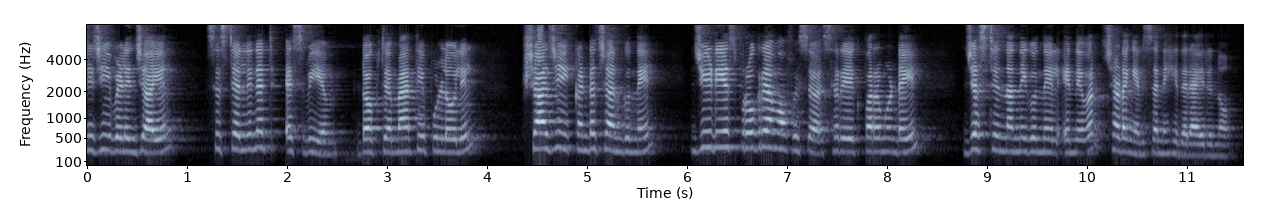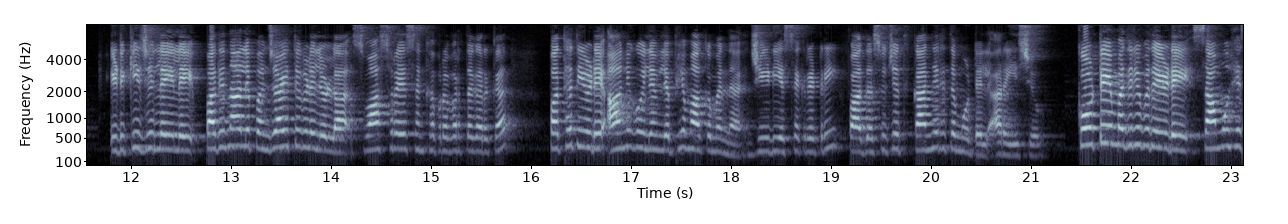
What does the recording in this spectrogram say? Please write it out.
Jiji Velinchayal sister Linet S V M doctor Mathew Pullolil Shaji Kandachankunnel G D S programme officer Cyriac Paramundayil Justin Nandikunnel എന്നിവർ ചടങ്ങിൽ സന്നിഹിതരായിരുന്നു. ഇടുക്കി ജില്ലയിലെ പതിനാല് പഞ്ചായത്തുകളിലുള്ള സ്വാശ്രയ സംഘ പ്രവർത്തകർക്ക് പദ്ധതിയുടെ ആനുകൂല്യം ലഭ്യമാക്കുമെന്ന് G D S secretary father Sujith Kanjirathamoottil അറിയിച്ചു. കോട്ടയം അതിരൂപതയുടെ സാമൂഹ്യ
